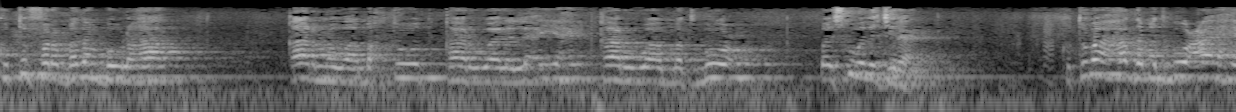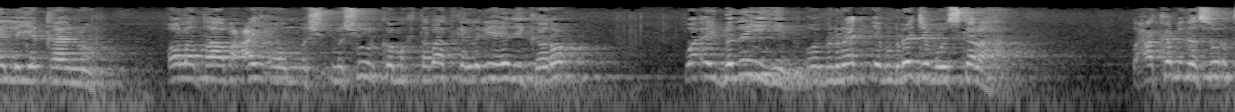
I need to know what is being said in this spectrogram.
kutub fara badan buu lahaa. Qaarna waa makhtuud qaar waa la la-yahay qaar waa matbuuc waa isku wada jiraan. Kutubaha hadda matbuuca ahee la yaqaano oo la daabacay oo mashhuurka maktabaadka laga heli karo waa ay badan yihiin oo ibn rajab uu iska lahaa. Waxaa ka mid ah suurat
